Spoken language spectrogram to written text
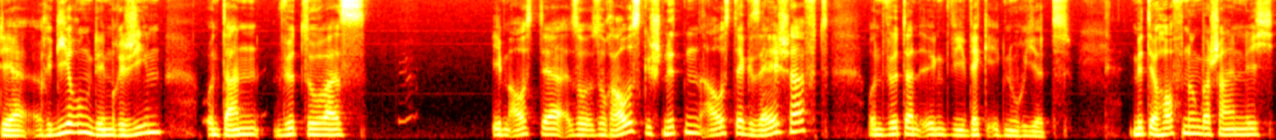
der Regierung, dem Regime. Und dann wird sowas eben aus der, so, so rausgeschnitten aus der Gesellschaft und wird dann irgendwie wegignoriert. Mit der Hoffnung wahrscheinlich,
